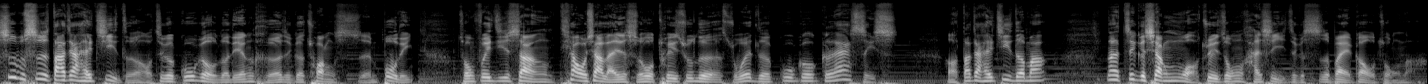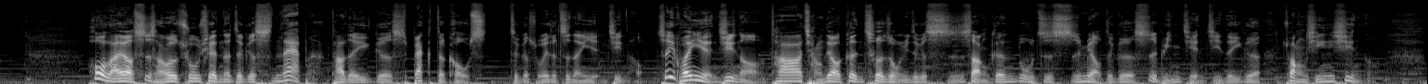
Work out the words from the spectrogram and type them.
是不是大家还记得哦？这个 Google 的联合这个创始人布林从飞机上跳下来的时候推出的所谓的 Google Glasses 啊，大家还记得吗？那这个项目啊，最终还是以这个失败告终了。后来啊，市场又出现了这个 Snap，它的一个 Spectacles，这个所谓的智能眼镜哦。这款眼镜哦，它强调更侧重于这个时尚跟录制十秒这个视频剪辑的一个创新性哦。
